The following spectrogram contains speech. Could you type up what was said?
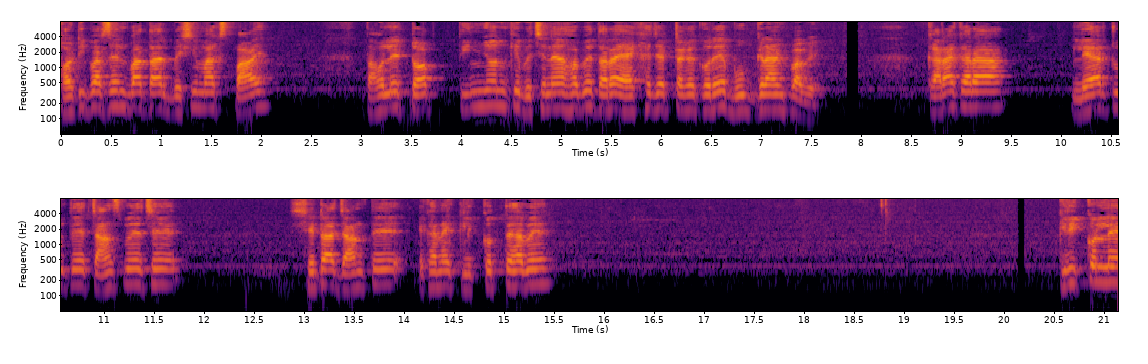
ফর্টি পার্সেন্ট বা তার বেশি মার্কস পায়, তাহলে টপ তিনজনকে বেছে নেওয়া হবে, তারা এক হাজার টাকা করে বুক গ্রান্ট পাবে। কারা কারা লেয়ার টুতে চান্স পেয়েছে। সেটা জানতে এখানে ক্লিক করতে হবে। ক্লিক করলে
